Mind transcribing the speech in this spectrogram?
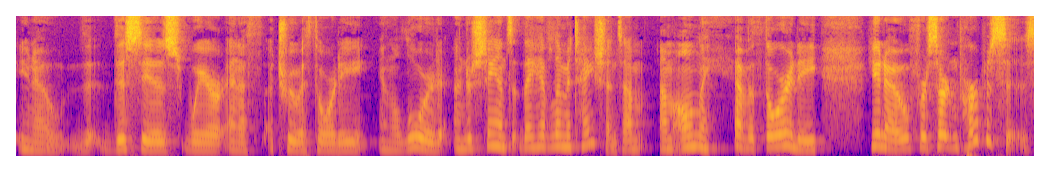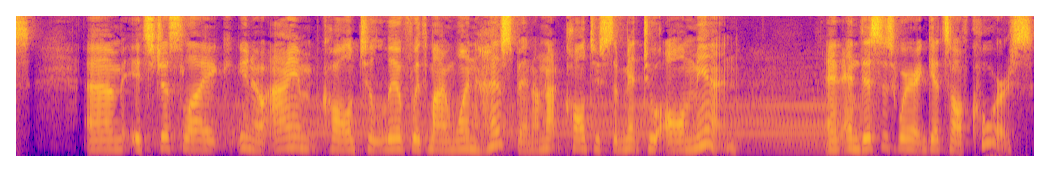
you know, th- this is where an, a true authority in the Lord understands that they have limitations. I'm, I'm only have authority, you know, for certain purposes. Um, it's just like, you know, I am called to live with my one husband. I'm not called to submit to all men. And, and this is where it gets off course.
